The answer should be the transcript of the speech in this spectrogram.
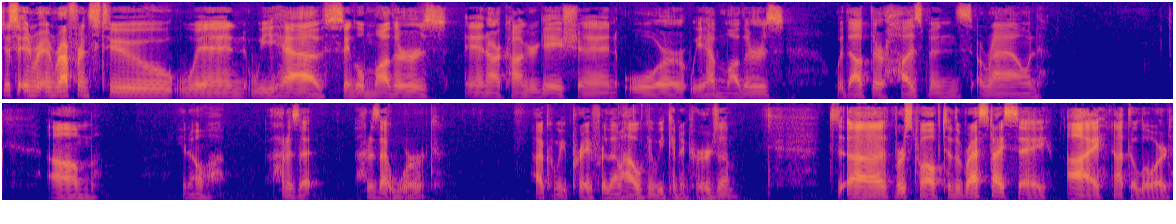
just in, in reference to when we have single mothers in our congregation or we have mothers without their husbands around. Um, you know, how does that how does that work? How can we pray for them? How can we can encourage them? Uh, verse 12 To the rest I say, I, not the Lord,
